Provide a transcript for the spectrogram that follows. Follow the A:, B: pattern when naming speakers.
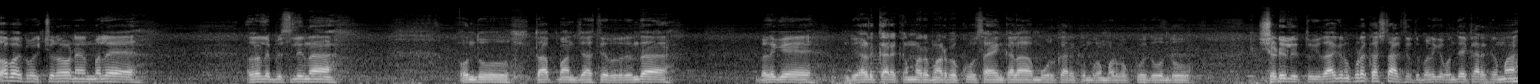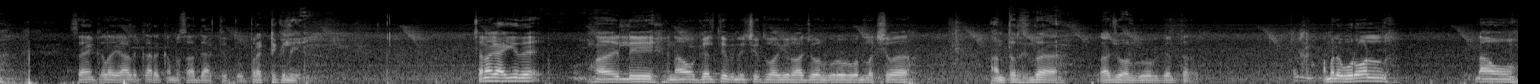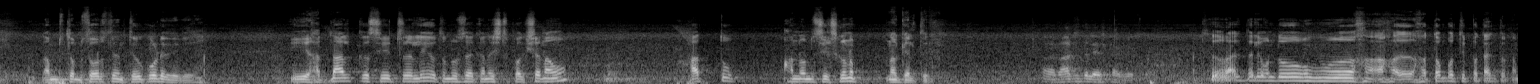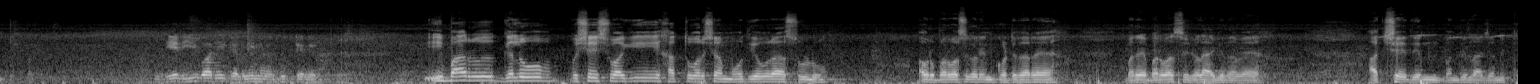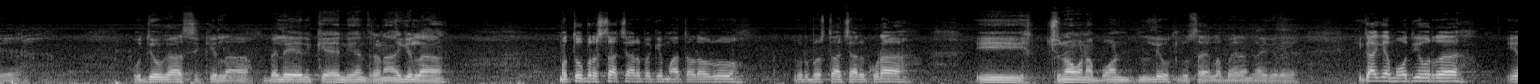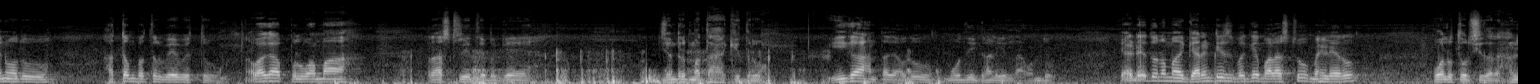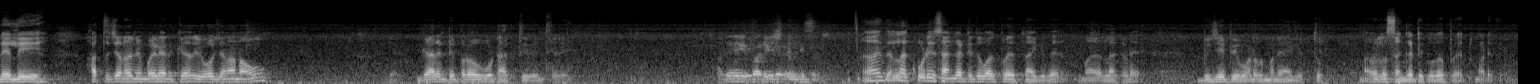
A: ಸ್ವಾಭಾವಿಕವಾಗಿ ಚುನಾವಣೆ ಅಂದಮೇಲೆ ಅದರಲ್ಲಿ ಬಿಸಿಲಿನ ಒಂದು ತಾಪಮಾನ ಜಾಸ್ತಿ ಇರೋದ್ರಿಂದ ಬೆಳಗ್ಗೆ ಒಂದು ಎರಡು ಕಾರ್ಯಕ್ರಮ ಮಾಡಬೇಕು, ಸಾಯಂಕಾಲ ಮೂರು ಕಾರ್ಯಕ್ರಮಗಳು ಮಾಡಬೇಕು. ಇದು ಒಂದು ಶೆಡ್ಯೂಲ್ ಇತ್ತು. ಇದಾಗಿನೂ ಕೂಡ ಕಷ್ಟ ಆಗ್ತಿತ್ತು. ಬೆಳಗ್ಗೆ ಒಂದೇ ಕಾರ್ಯಕ್ರಮ, ಸಾಯಂಕಾಲ ಎರಡು ಕಾರ್ಯಕ್ರಮ ಸಾಧ್ಯ ಆಗ್ತಿತ್ತು ಪ್ರಾಕ್ಟಿಕಲಿ ಚೆನ್ನಾಗಾಗಿದೆ. ಇಲ್ಲಿ ನಾವು ಗೆಲ್ತೀವಿ ನಿಶ್ಚಿತವಾಗಿ. ರಾಜು ಅಲ್ಗುರವ್ರು ಒಂದು ಲಕ್ಷ ಅಂತರದಿಂದ ರಾಜು ಅಲ್ಗುರವ್ರು ಗೆಲ್ತಾರೆ. ಆಮೇಲೆ ಓವರಾಲ್ ನಾವು ನಮ್ಮ ತಮ್ಮ ಸೋರ್ಸ್ನಿಂದ ತಿಳ್ಕೊಂಡಿದ್ದೀವಿ. ಈ ಹದಿನಾಲ್ಕು ಸೀಟ್ರಲ್ಲಿ ಇವತ್ತೊಂದು ದಿವಸ ಕನಿಷ್ಠ ಪಕ್ಷ ನಾವು ಹತ್ತು ಹನ್ನೊಂದು ಸೀಟ್ಸ್ಗಳನ್ನ ನಾವು ಗೆಲ್ತೀವಿ.
B: ರಾಜ್ಯದಲ್ಲಿ ಎಷ್ಟಾಗಬೇಕು?
A: ರಾಜ್ಯದಲ್ಲಿ ಒಂದು ಹತ್ತೊಂಬತ್ತು ಇಪ್ಪತ್ತಾಗ್ತದೆ ನಮ್ಮದು
B: ಏನು ಈ ಬಾರಿ ಗೆಲುವಿನ ಗುಟ್ಟೇನಿರುತ್ತೆ
A: ಈ ಬಾರು ಗೆಲುವು ವಿಶೇಷವಾಗಿ ಹತ್ತು ವರ್ಷ ಮೋದಿಯವರ ಸುಳ್ಳು. ಅವರು ಭರವಸೆಗಳೇನು ಕೊಟ್ಟಿದ್ದಾರೆ. ಬರೀ ಭರವಸೆಗಳೇ ಆಗಿದ್ದಾವೆ. ಅಚ್ಚೇ ದಿನ ಬಂದಿಲ್ಲ ಜನಕ್ಕೆ. ಉದ್ಯೋಗ ಸಿಕ್ಕಿಲ್ಲ, ಬೆಲೆ ಏರಿಕೆ, ನಿಯಂತ್ರಣ ಆಗಿಲ್ಲ. ಮತ್ತು ಭ್ರಷ್ಟಾಚಾರ ಬಗ್ಗೆ ಮಾತಾಡೋರು, ಇವರು ಭ್ರಷ್ಟಾಚಾರ ಕೂಡ ಈ ಚುನಾವಣಾ ಬಾಂಡ್ನಲ್ಲಿ ಒಂದು ದಿವಸ ಎಲ್ಲ ಬಹಿರಂಗ ಆಗಿದೆ. ಹೀಗಾಗಿ ಮೋದಿಯವರ ಏನು ಅದು ಹತ್ತೊಂಬತ್ತರ ವೇವ್ ಇತ್ತು. ಆವಾಗ ಪುಲ್ವಾಮಾ ರಾಷ್ಟ್ರೀಯತೆ ಬಗ್ಗೆ ಜನರು ಮತ ಹಾಕಿದ್ರು. ಈಗ ಅಂಥ ಯಾವುದು ಮೋದಿ ಗಾಳಿ ಇಲ್ಲ, ಒಂದು ಎರಡನೇದು ನಮ್ಮ ಗ್ಯಾರಂಟೀಸ್ ಬಗ್ಗೆ ಭಾಳಷ್ಟು ಮಹಿಳೆಯರು ಒಲವು ತೋರಿಸಿದ್ದಾರೆ. ಹಳ್ಳಿಯಲ್ಲಿ ಹತ್ತು ಜನ ನಿಮ್ಮ ಮಹಿಳೆಯನ್ನು ಕೇಳಿದ್ರೆ ಏಳು ಜನ ನಾವು ಗ್ಯಾರಂಟಿ ಪರವಾಗಿ ಓಟ್ ಹಾಕ್ತೀವಿ ಅಂಥೇಳಿ
B: ಅದೇ
A: ಇದೆಲ್ಲ ಕೂಡಿ ಸಂಘಟಿತವಾಗಿ ಪ್ರಯತ್ನ ಆಗಿದೆ. ಎಲ್ಲ ಕಡೆ ಬಿ ಜೆ ಪಿ ಒಣದ ಮನೆ ಆಗಿತ್ತು. ನಾವೆಲ್ಲ ಸಂಘಟಿತವಾಗಿ ಪ್ರಯತ್ನ ಮಾಡಿದ್ದೀವಿ.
